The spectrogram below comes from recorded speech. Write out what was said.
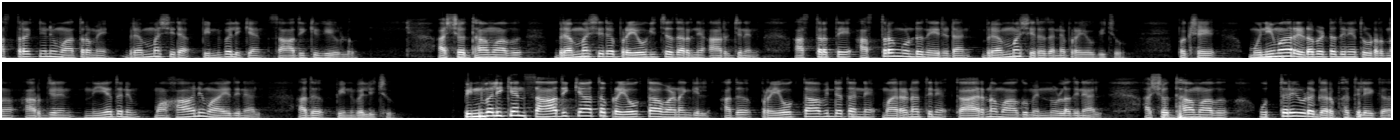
അസ്ത്രജ്ഞനു മാത്രമേ ബ്രഹ്മശിര പിൻവലിക്കാൻ സാധിക്കുകയുള്ളൂ. അശ്വത്ഥാമാവ് ബ്രഹ്മശിര പ്രയോഗിച്ചതറിഞ്ഞ അർജുനൻ അസ്ത്രത്തെ അസ്ത്രം കൊണ്ട് നേരിടാൻ ബ്രഹ്മശിര തന്നെ പ്രയോഗിച്ചു. പക്ഷേ മുനിമാർ ഇടപെട്ടതിനെ തുടർന്ന് അർജുനൻ നിയതനും മഹാനുമായതിനാൽ അത് പിൻവലിച്ചു. പിൻവലിക്കാൻ സാധിക്കാത്ത പ്രയോക്താവാണെങ്കിൽ അത് പ്രയോക്താവിന്റെ തന്നെ മരണത്തിന് കാരണമാകുമെന്നുള്ളതിനാൽ അശ്വത്ഥാമാവ് ഉത്തരയുടെ ഗർഭത്തിലേക്ക്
